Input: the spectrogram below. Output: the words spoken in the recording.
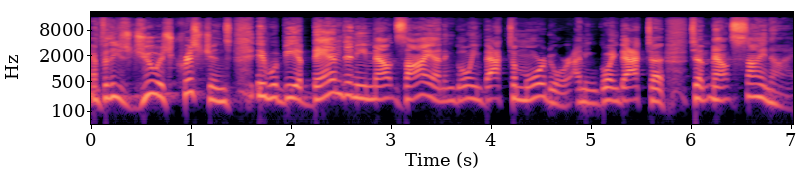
And for these Jewish Christians, it would be abandoning Mount Zion and going back to Mordor, I mean, going back to, to Mount Sinai.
